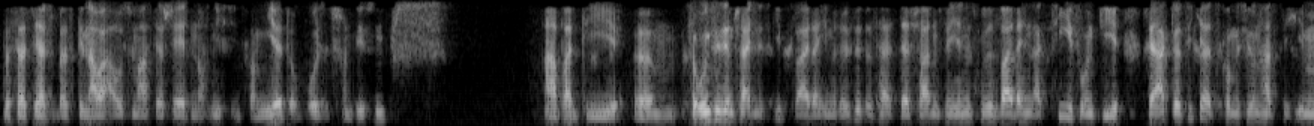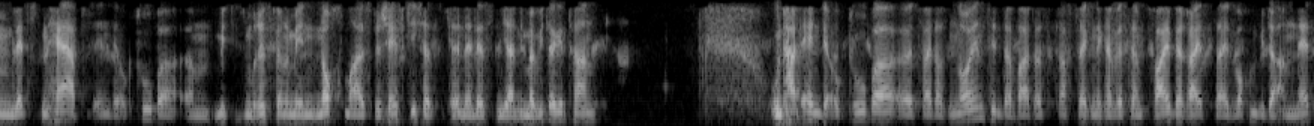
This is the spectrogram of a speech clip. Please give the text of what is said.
das heißt, sie hat über das genaue Ausmaß der Schäden noch nicht informiert, obwohl sie es schon wissen. Aber die ähm, für uns ist entscheidend, es gibt weiterhin Risse, das heißt, der Schadensmechanismus ist weiterhin aktiv und die Reaktorsicherheitskommission hat sich im letzten Herbst, Ende Oktober, ähm, mit diesem Rissphänomen nochmals beschäftigt, hat sich ja in den letzten Jahren immer wieder getan und hat Ende Oktober äh, 2019, da war das Kraftwerk Neckarwestheim 2 bereits seit Wochen wieder am Netz,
